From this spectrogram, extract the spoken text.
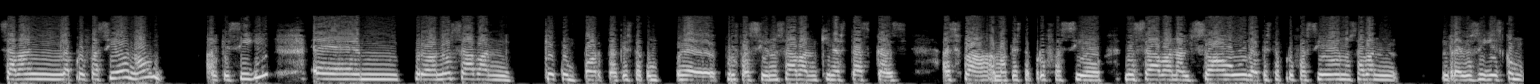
saben la professió, no?, el que sigui, eh, però no saben què comporta aquesta eh, professió, no saben quines tasques es fa amb aquesta professió, no saben el sou d'aquesta professió, no saben res, o sigui, és com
